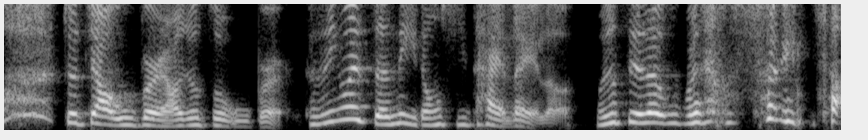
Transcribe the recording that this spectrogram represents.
就叫 Uber，然后就坐 Uber。可是因为整理东西太累了，我就直接在 Uber 上 睡着。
